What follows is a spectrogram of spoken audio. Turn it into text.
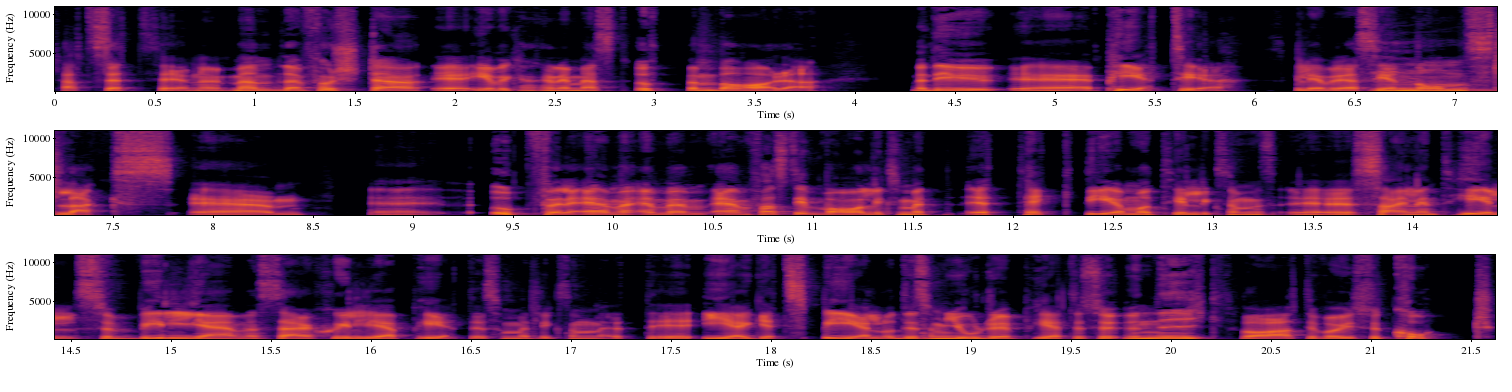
plats ett säger jag nu. Men den första är väl kanske den mest uppenbara. Men det är ju eh, PT. Skulle jag vilja se. Mm. Någon slags eh, även, även, även, fast det var liksom ett, ett tech-demo till liksom, eh, Silent Hill så vill jag även särskilja PT som ett, liksom, ett eh, eget spel. Och det som gjorde PT så unikt var att det var ju så kort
